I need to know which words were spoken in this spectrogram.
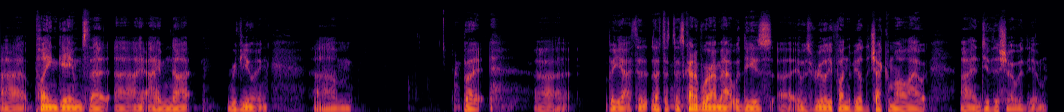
uh, playing games that uh, I, am not reviewing. Um, but uh, but yeah, th- that's, that's kind of where I'm at with these. Uh, it was really fun to be able to check them all out and do the show with you.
